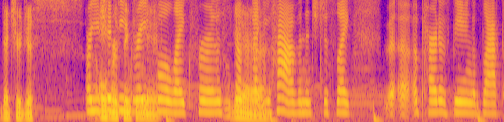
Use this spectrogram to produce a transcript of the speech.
that you're just or you should be overthinking it. grateful like for the stuff Yeah. that you have and it's just like a, a part of being a black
